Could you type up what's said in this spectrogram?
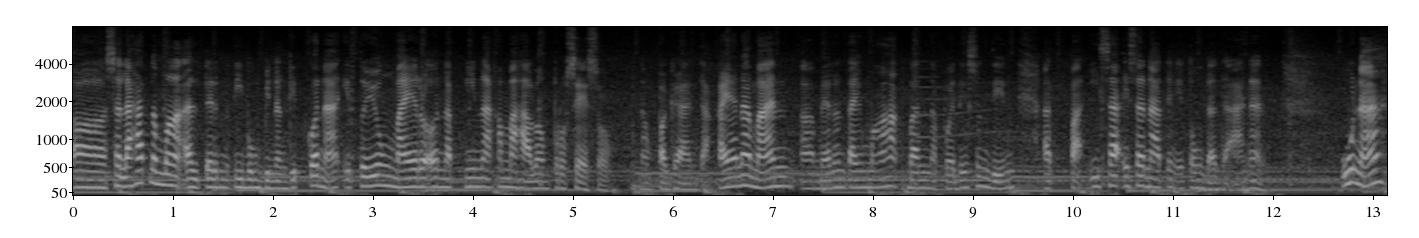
Uh, sa lahat ng mga alternatibong binanggit ko na, ito yung mayroon na pinakamahabang proseso ng paghahanda. Kaya naman, uh, meron tayong mga hakban na pwedeng sundin at pa isa-isa natin itong dadaanan. Una,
